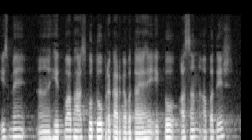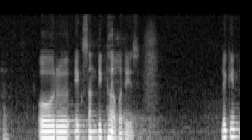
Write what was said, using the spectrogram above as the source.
इसमें हेत्वाभास को दो प्रकार का बताया है। एक तो असन अपदेश और एक संदिग्ध अपदेश। लेकिन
